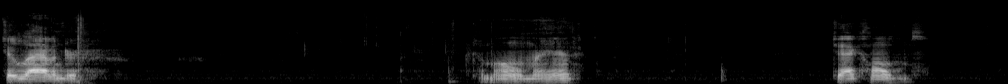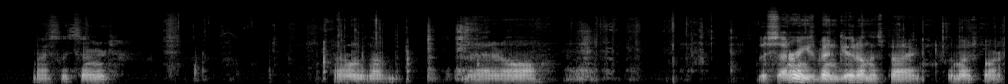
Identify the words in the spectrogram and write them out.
Joe Lavender. Come on, man. Jack Holmes. Nicely centered. That one's not bad at all. The centering has been good on this pack for the most part.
